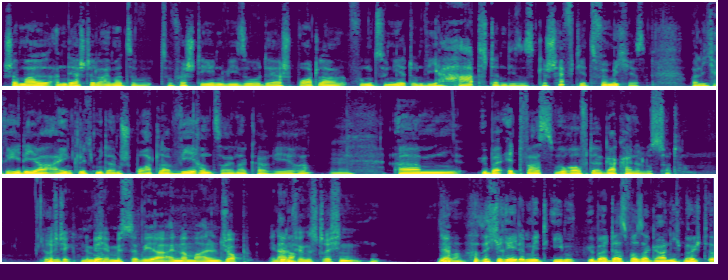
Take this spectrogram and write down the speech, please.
schon mal an der Stelle einmal zu, zu verstehen, wie so der Sportler funktioniert und wie hart dann dieses Geschäft jetzt für mich ist. Weil ich rede ja eigentlich mit einem Sportler während seiner Karriere ähm, über etwas, worauf der gar keine Lust hat. Richtig, nämlich Ja. er müsste wieder einen normalen Job, in Genau. Anführungsstrichen, Ja. Also ich rede mit ihm über das, was er gar nicht möchte.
